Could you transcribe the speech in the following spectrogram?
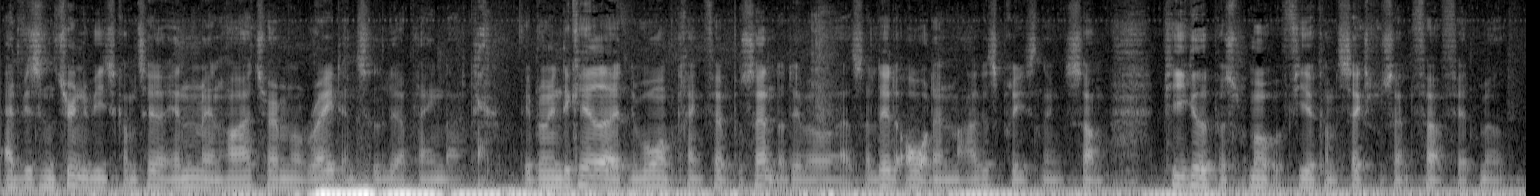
at vi sandsynligvis kommer til at ende med en højere terminal rate end tidligere planlagt. Det blev indikeret et niveau omkring 5%, og det var altså lidt over den markedsprisning, som peakede på små 4,6% før Fed-mødet.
